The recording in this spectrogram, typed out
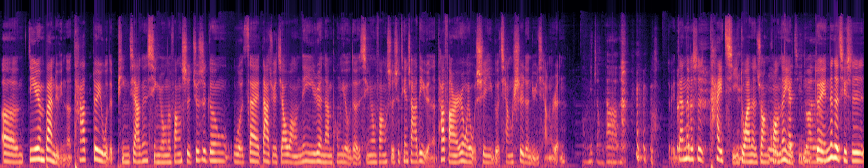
呃第一任伴侣呢，他对于我的评价跟形容的方式，就是跟我在大学交往的那一任男朋友的形容方式是天差地远的。他反而认为我是一个强势的女强人。哦，你长大了，对，但那个是太极端的状况，嗯那也 极端对，那个其实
